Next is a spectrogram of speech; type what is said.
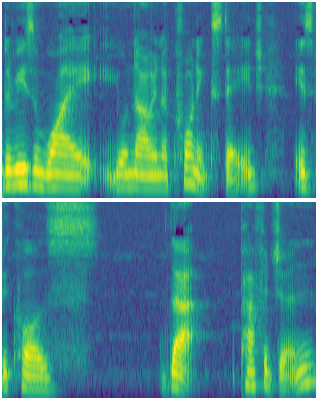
the reason why you're now in a chronic stage is because that pathogen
